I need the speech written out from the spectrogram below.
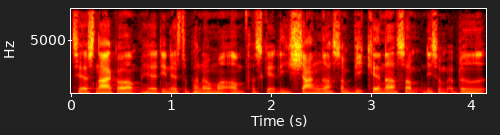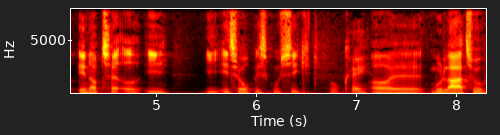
til at snakke om her de næste par numre om forskellige genrer, som vi kender, som ligesom er blevet indoptaget i, i etiopisk musik. Okay. Og øh, Mulatu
